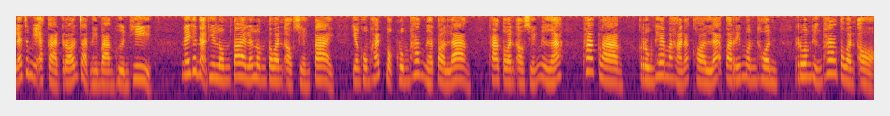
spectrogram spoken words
และจะมีอากาศร้อนจัดในบางพื้นที่ ในขณะที่ลมใต้และลมตะวันออกเฉียงใต้ ยังคงพัดปกคลุมภาคเหนือตอนล่าง ภาคตะวันออกเฉียงเหนือ ภาคกลาง กรุงเทพมหานครและปริมณฑลรวมถึงภาคตะวันออก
